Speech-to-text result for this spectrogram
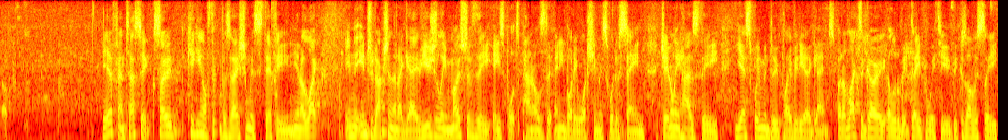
South Korea. Yeah, fantastic. So, kicking off the conversation with Stefy, you know, like in the introduction that I gave, usually most of the esports panels that anybody watching this would have seen generally has the yes, women do play video games. But I'd like to go a little bit deeper with you because obviously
